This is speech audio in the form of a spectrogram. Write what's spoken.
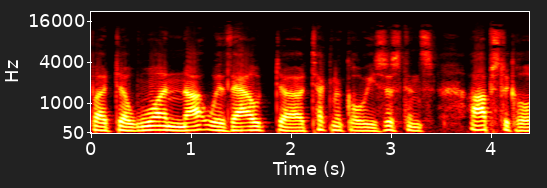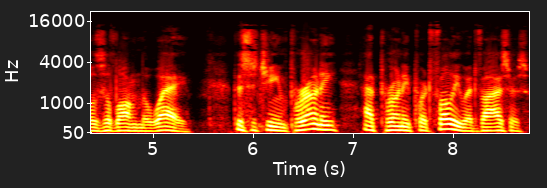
but uh, one not without uh, technical resistance obstacles along the way. This is Gene Peroni at Peroni Portfolio Advisors.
